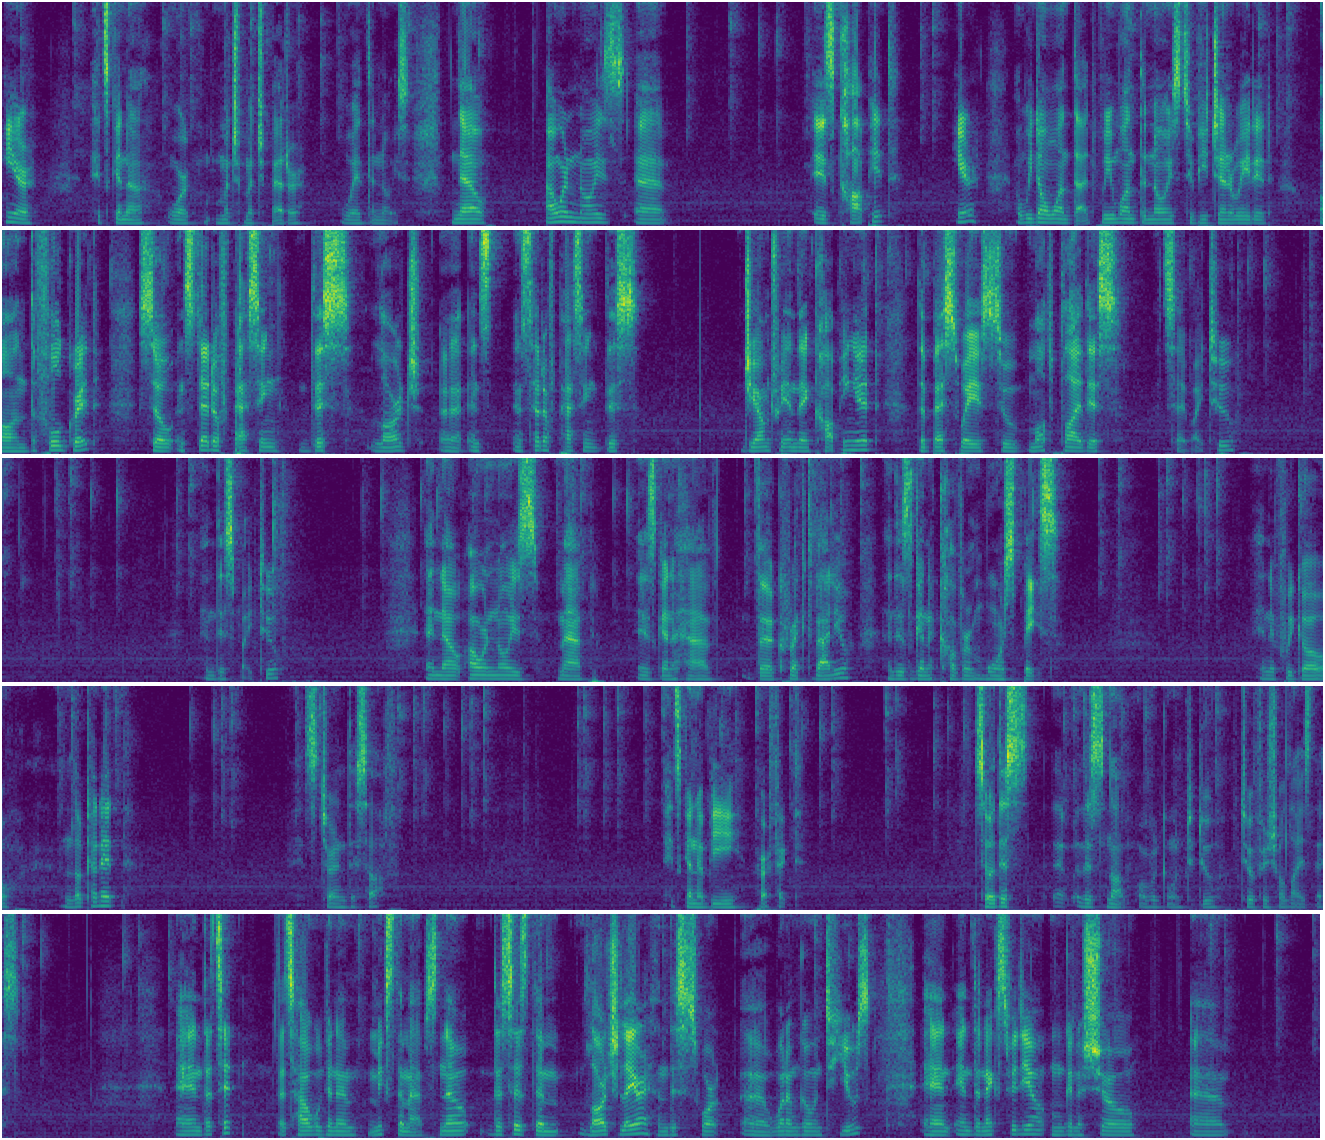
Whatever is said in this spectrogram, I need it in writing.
here it's gonna work much much better with the noise. Now our noise uh, is copied here and we don't want that. We want the noise to be generated on the full grid. So instead of passing this large uh, ins instead of passing this geometry and then copying it the best way is to multiply this let's say by 2 and this by 2 and now our noise map is gonna have the correct value and this is gonna cover more space and if we go and look at it let's turn this off. It's gonna be perfect. So this uh, this is not what we're going to do to visualize this. And that's it. That's how we're gonna mix the maps. Now this is the large layer and this is what uh, what I'm going to use. And in the next video I'm gonna show uh,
